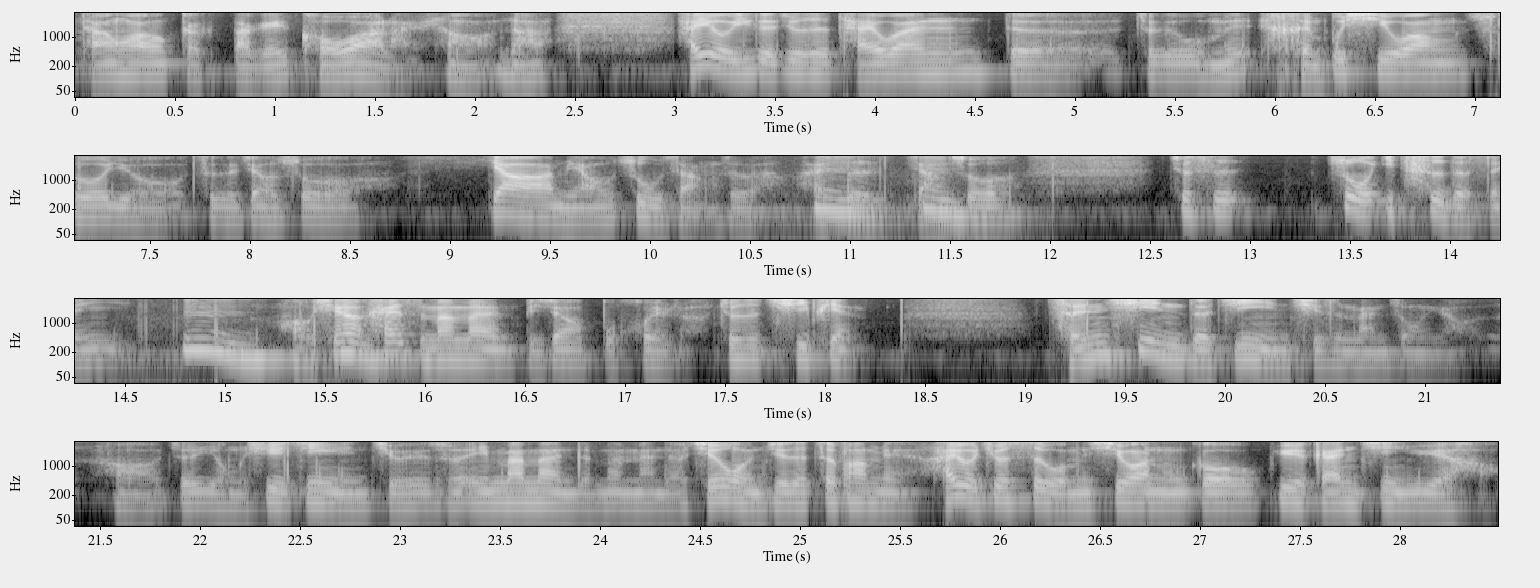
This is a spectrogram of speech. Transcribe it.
台湾话打打给口话来哦。那还有一个就是台湾的这个，我们很不希望说有这个叫做揠苗助长，是吧？还是讲说就是。做一次的生意，嗯，好，现在开始慢慢比较不会了，嗯、就是欺骗，诚信的经营其实蛮重要的，好，就永续经营，就是说，哎，慢慢的、慢慢的，其实我们觉得这方面还有就是，我们希望能够越干净越好。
